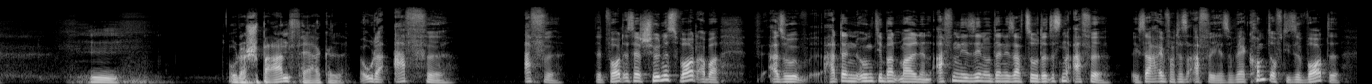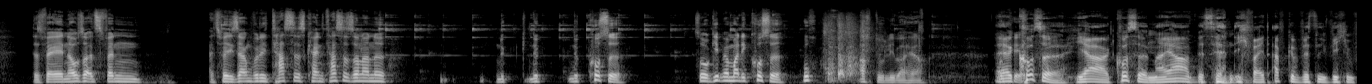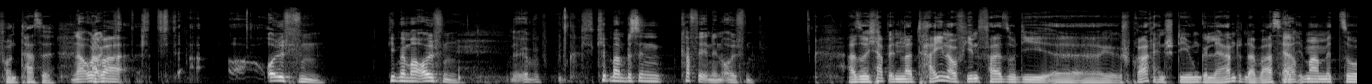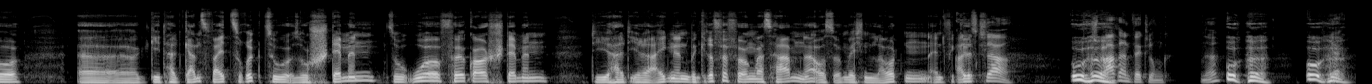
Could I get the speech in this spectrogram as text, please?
Oder Spanferkel. Oder Affe. Affe. Das Wort ist ja ein schönes Wort, aber also hat dann irgendjemand mal einen Affen gesehen und dann gesagt, so, das ist ein Affe. Ich sage einfach das Affe. Also wer kommt auf diese Worte? Das wäre genauso, als wenn, als wenn ich sagen würde, die Tasse ist keine Tasse, sondern eine, eine, eine, eine Kusse. So, gib mir mal die Kusse. Huch. Ach du lieber Herr. Äh, Okay. Kusse, ja, Kusse, naja, bisher nicht weit abgewichen wichen von Tasse. Na, oder Aber Olfen. Gib mir mal Olfen. Äh, Kipp mal ein bisschen Kaffee in den Olfen. Also ich habe in Latein auf jeden Fall so die äh, Sprachentstehung gelernt und da war es halt Ja. immer mit so, äh, geht halt ganz weit zurück zu so Stämmen, so Urvölkerstämmen, die halt ihre eigenen Begriffe für irgendwas haben, ne, aus irgendwelchen Lauten entwickelt. Alles klar. Sprachentwicklung. Ne?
